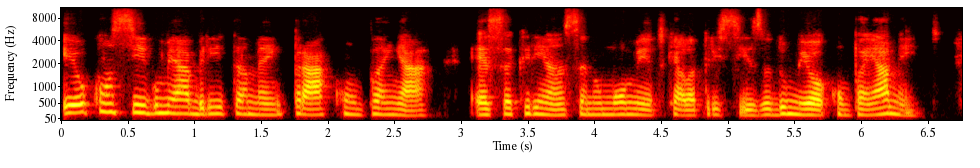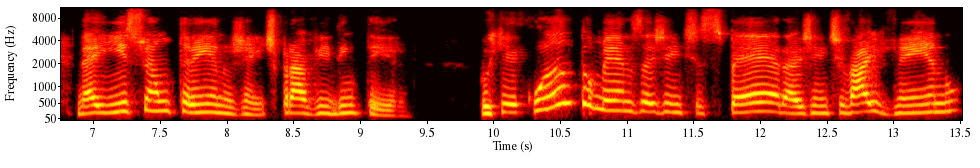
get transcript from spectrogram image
eu consigo me abrir também para acompanhar essa criança no momento que ela precisa do meu acompanhamento. Né? E isso é um treino, gente, para a vida inteira. Porque quanto menos a gente espera, a gente vai vendo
